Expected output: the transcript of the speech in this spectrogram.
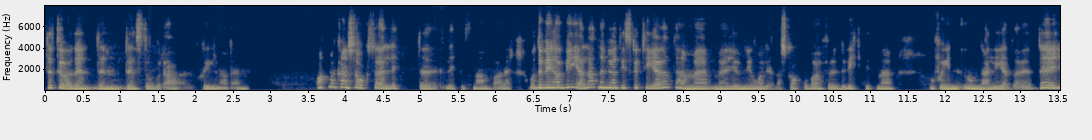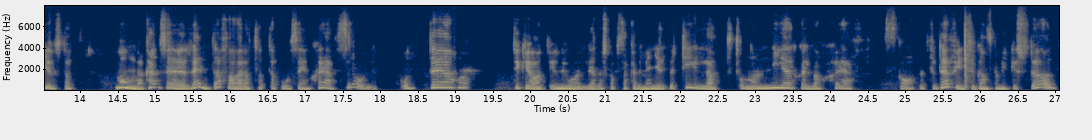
Det tror jag är den, den, den stora skillnaden. Och att man kanske också är lite, lite snabbare. Och det vi har velat när vi har diskuterat det här med, med juniorledarskap och varför är det viktigt med att få in unga ledare, det är just att många kanske är rädda för att ta på sig en chefsroll. Och det har, tycker jag att Juniorledarskapsakademin hjälper till att tona ner själva chefskapet, för där finns ju ganska mycket stöd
